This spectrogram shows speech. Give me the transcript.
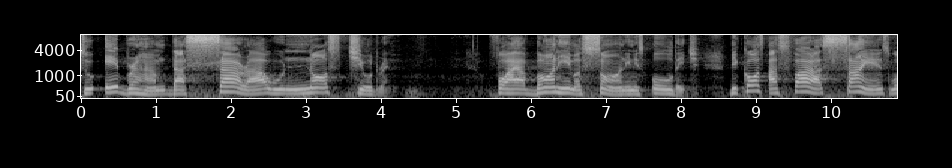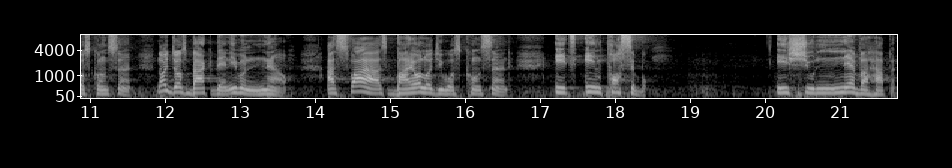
to Abraham that Sarah would nurse children? For I have borne him a son in his old age. Because as far as science was concerned, not just back then, even now, as far as biology was concerned, it's impossible. It should never happen.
